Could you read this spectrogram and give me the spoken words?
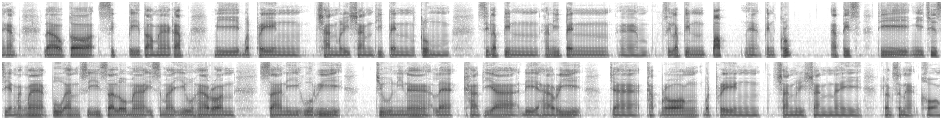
นะครับ แล้วก็ 10 ปีต่อมาครับ มีบทเพลงชันมริชันที่เป็นกลุ่มศิลปินคราวนี้เป็นศิลปินป๊อปนะฮะเป็น group artist ที่มีชื่อเสียงมาก ๆ ปูอันซีซาโลมา อิสมาอิล ฮารอน ซานี ฮูรี จูนีนาและคาติยาเดฮารีจะขับร้องบทเพลง Chan Mali Chan ในลักษณะของ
